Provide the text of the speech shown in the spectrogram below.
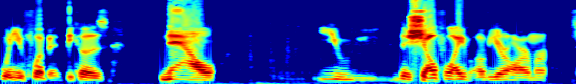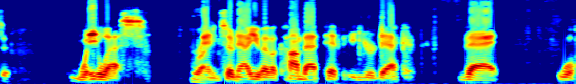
when you flip it because now you the shelf life of your armor is way less. Right. And so now you have a combat pip in your deck that will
